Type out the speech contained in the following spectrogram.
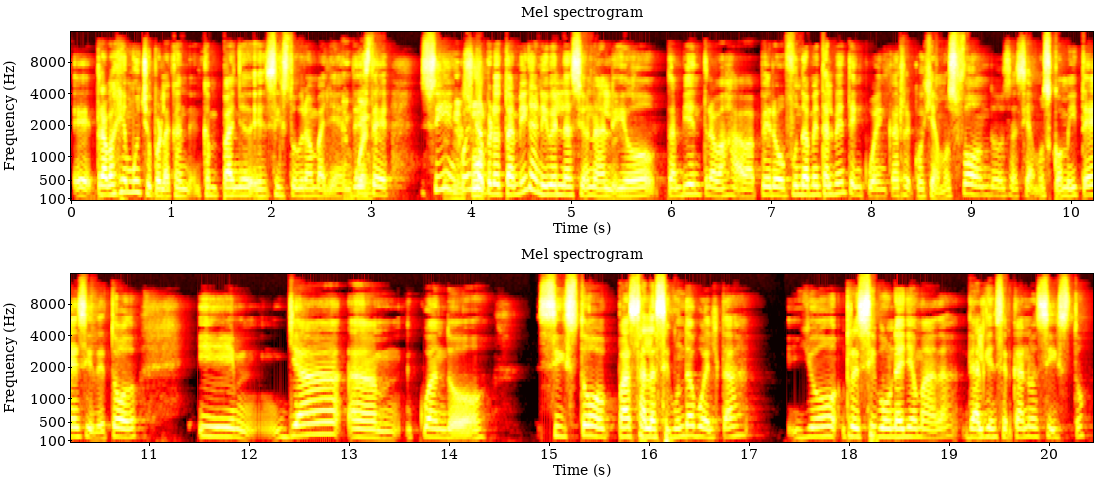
eh, trabajé mucho por la campaña de Sixto Durán Ballén. desde, sí, en, Cuenca, pero también a nivel nacional. Yo también trabajaba, pero fundamentalmente en Cuenca recogíamos fondos, hacíamos comités y de todo. Y ya cuando Sixto pasa la segunda vuelta, yo recibo una llamada de alguien cercano a Sixto.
